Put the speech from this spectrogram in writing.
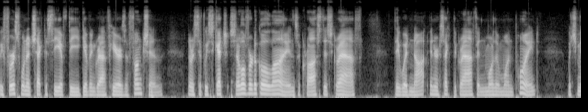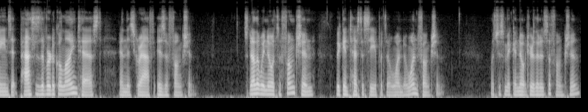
We first want to check to see if the given graph here is a function. Notice if we sketch several vertical lines across this graph, they would not intersect the graph in more than one point, which means it passes the vertical line test and this graph is a function. So now that we know it's a function, we can test to see if it's a one-to-one -one function. Let's just make a note here that it's a function.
